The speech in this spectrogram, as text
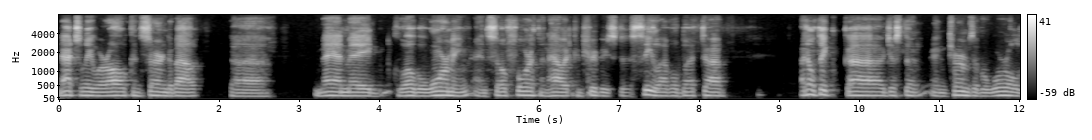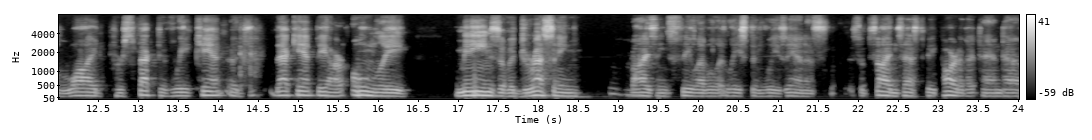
naturally we're all concerned about uh, man made global warming and so forth and how it contributes to sea level. But uh, I don't think uh, just in terms of a worldwide perspective, we can't, that can't be our only means of addressing mm-hmm. rising sea level, at least in Louisiana. Subsidence has to be part of it. And uh,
